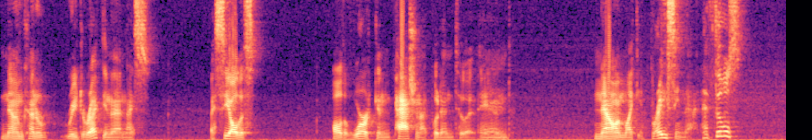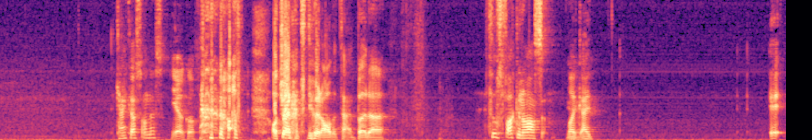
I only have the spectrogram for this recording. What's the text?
now I'm kind of redirecting that, and I, I see all this, all the work and passion I put into it, and now I'm like embracing that. And it feels. Can I cuss on this? Yeah, go for it. I'll, I'll try not to do it all the time, but uh, it feels fucking awesome. Like I, it,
